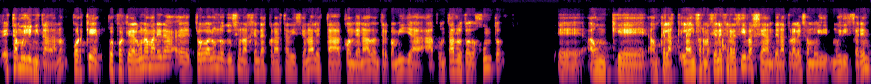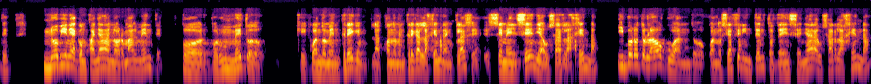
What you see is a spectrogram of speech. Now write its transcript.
está muy limitada. ¿no? ¿Por qué? Pues porque de alguna manera eh, todo alumno que use una agenda escolar tradicional está condenado, entre comillas, a apuntarlo todo junto, eh, aunque, aunque las, informaciones que reciba sean de naturaleza muy, muy diferente. No viene acompañada normalmente por, un método que cuando me entreguen, cuando me entregan la agenda en clase, se me enseña a usar la agenda. Y por otro lado, cuando, cuando se hacen intentos de enseñar a usar la agenda,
